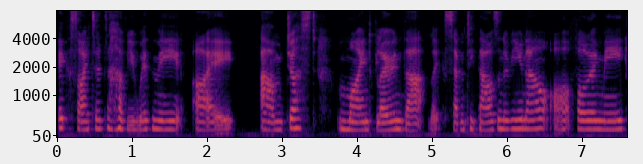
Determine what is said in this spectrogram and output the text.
excited to have you with me. I I'm just mind blown that like 70,000 of you now are following me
